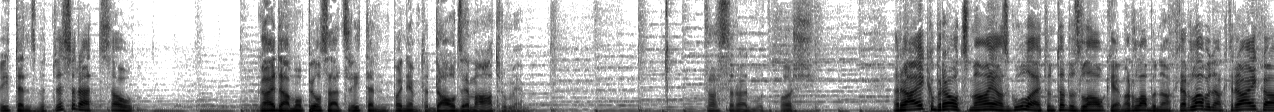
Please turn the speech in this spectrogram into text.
ritenis, bet es varētu savu gaidāmo pilsētas riteni paņemt ar daudziem ātrumiem. Tas varētu būt forši. Raika brauc mājās gulēt un tad uz laukiem ar labu nakti. Ar labu nakti, Raikā!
